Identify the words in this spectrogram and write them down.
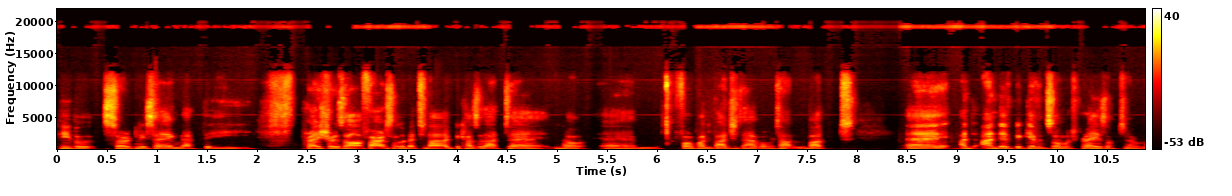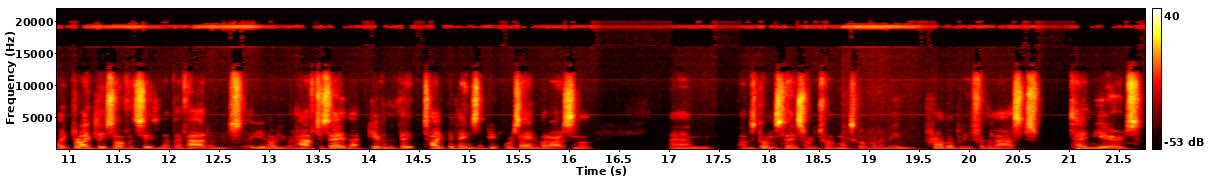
People certainly saying that the pressure is off Arsenal a bit tonight because of that, uh, you know, um, four point advantage they have over Tottenham. But uh, and, and they've been given so much praise up to now, like rightly so for the season that they've had. And you know, you would have to say that given the th- type of things that people were saying about Arsenal, um, I was going to say sort of twelve months ago, but I mean probably for the last ten years,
